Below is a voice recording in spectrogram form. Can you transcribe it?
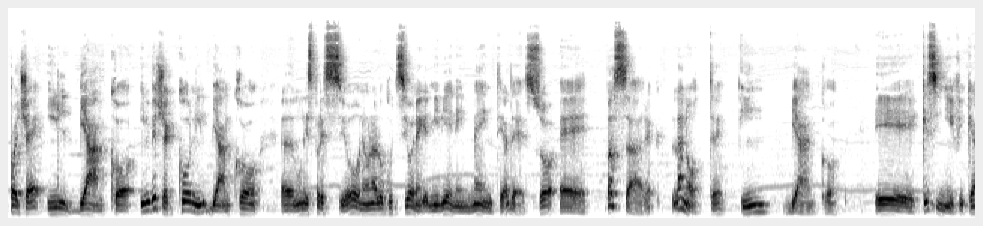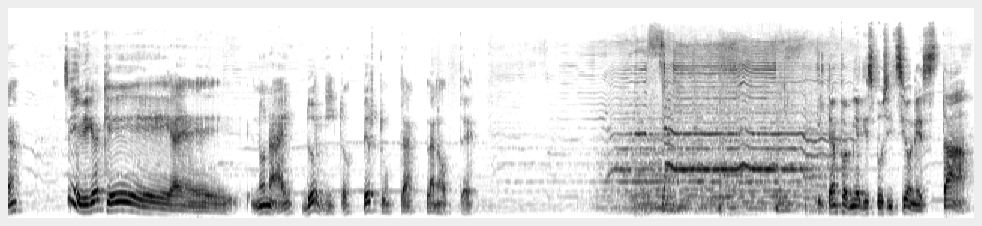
poi c'è il bianco, invece con il bianco eh, un'espressione, una locuzione che mi viene in mente adesso è passare la notte in bianco. E che significa? Significa che eh, non hai dormito per tutta la notte. Il tempo a mia disposizione sta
